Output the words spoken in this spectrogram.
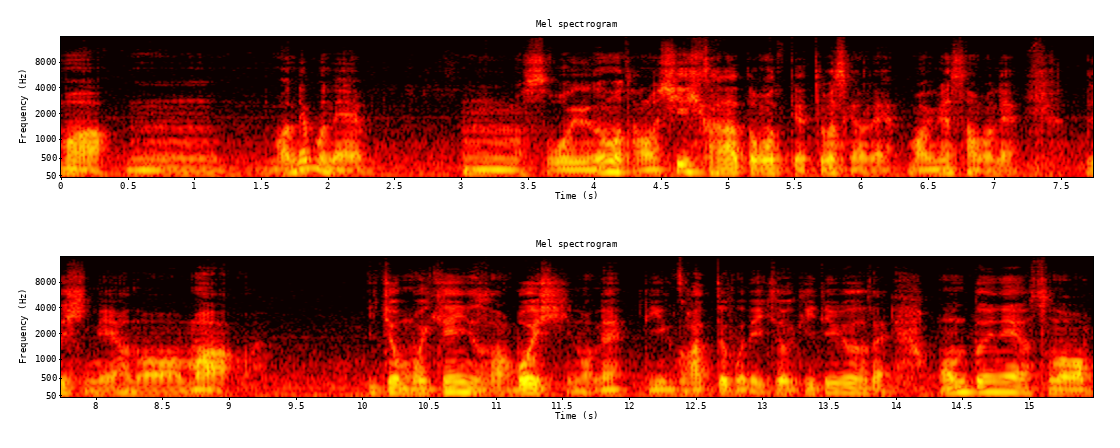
まあうん。まあでもねうんそういうのも楽しいかなと思ってやってますけどね まあ皆さんもね是非ねあのまあ一応茂木健一郎さん、 Voicy のね、リンク貼っておくんで一度聞いてみてください。本当にね、その、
